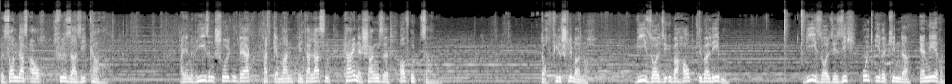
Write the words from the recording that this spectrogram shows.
Besonders auch für Sasi Kala. Einen riesen Schuldenberg hat ihr Mann hinterlassen, keine Chance auf Rückzahlung. Doch viel schlimmer noch. Wie soll sie überhaupt überleben? Wie soll sie sich und ihre Kinder ernähren?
